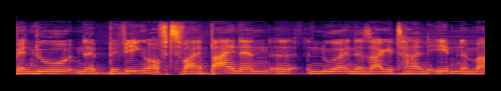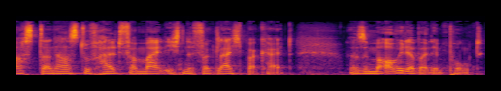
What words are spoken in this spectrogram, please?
Wenn du eine Bewegung auf zwei Beinen äh, nur in der sagittalen Ebene machst, dann hast du halt vermeintlich eine Vergleichbarkeit. Da sind wir auch wieder bei dem Punkt.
